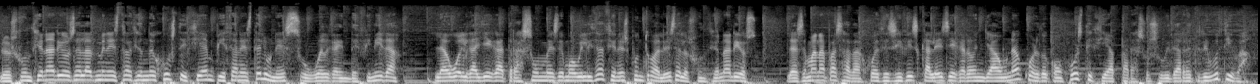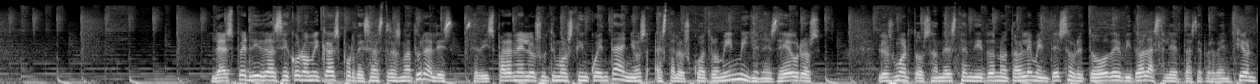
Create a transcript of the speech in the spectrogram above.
Los funcionarios de la Administración de Justicia empiezan este lunes su huelga indefinida. La huelga llega tras un mes de movilizaciones puntuales de los funcionarios. La semana pasada, jueces y fiscales llegaron ya a un acuerdo con justicia para su subida retributiva. Las pérdidas económicas por desastres naturales se disparan en los últimos 50 años hasta los 4.000 millones de euros. Los muertos han descendido notablemente sobre todo debido a las alertas de prevención.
